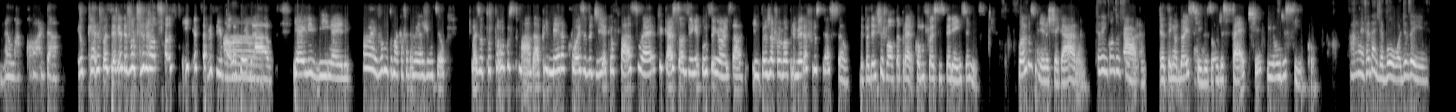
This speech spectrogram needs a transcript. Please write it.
não acorda, eu quero fazer minha devocional sozinha, sabe assim? O Paulo ah. acordava. E aí ele vinha, ele, ai, vamos tomar café da manhã juntos. Eu, mas eu tô tão acostumada. A primeira coisa do dia que eu faço é ficar sozinha com o Senhor, sabe? Então já foi uma primeira frustração. Depois a gente volta para como foi essa experiência nisso. Quando os meninos chegaram. Você tem quantos filhos? Eu tenho dois filhos, um de sete e um de cinco. Ah, essa idade é boa? Diz aí.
